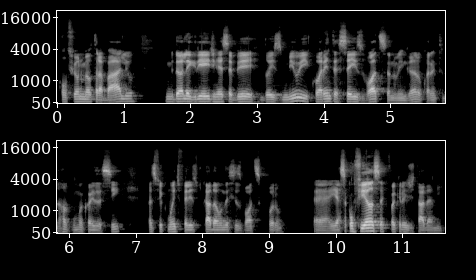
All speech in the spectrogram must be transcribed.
confiou no meu trabalho. Me deu a alegria aí de receber 2.046 votos, se eu não me engano, 49, alguma coisa assim. Mas fico muito feliz por cada um desses votos que foram é, e essa confiança que foi acreditada a mim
